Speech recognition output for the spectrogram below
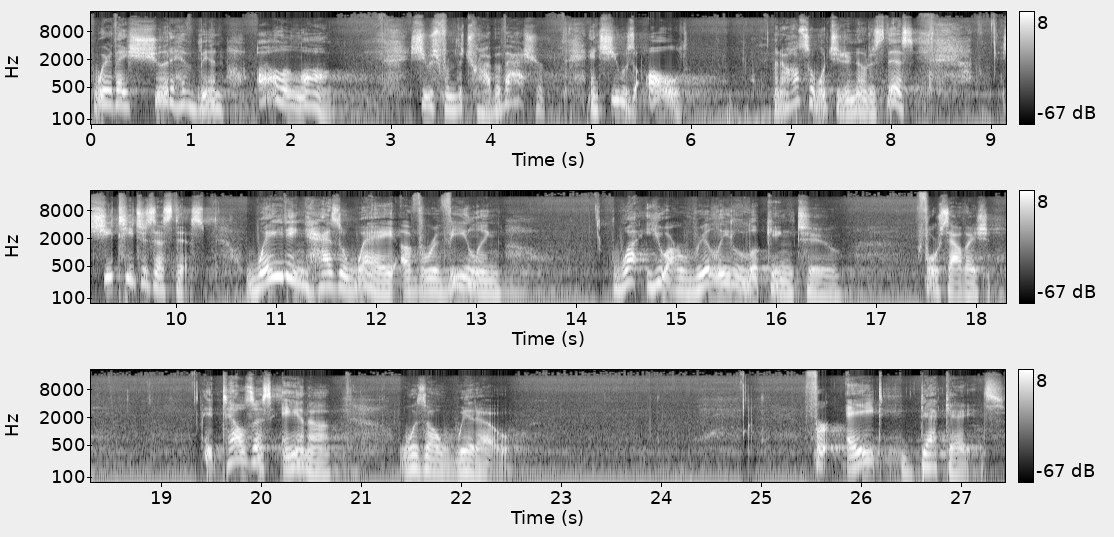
where they should have been all along. She was from the tribe of Asher, and she was old. And I also want you to notice this. She teaches us this waiting has a way of revealing what you are really looking to for salvation. It tells us Anna was a widow. For eight decades,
